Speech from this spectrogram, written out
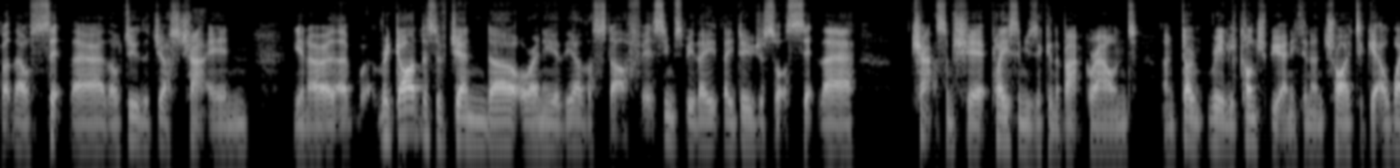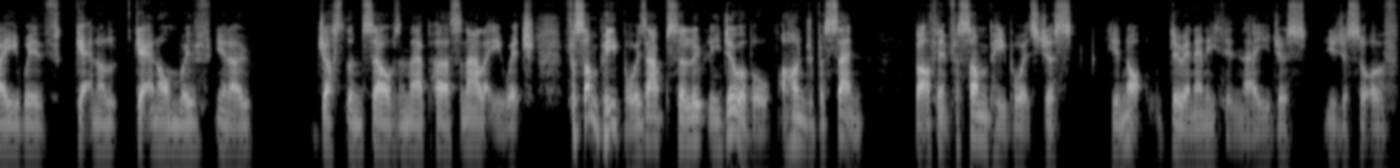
but they'll sit there, they'll do the just chatting, you know, uh, regardless of gender or any of the other stuff. It seems to be they they do just sort of sit there, chat some shit, play some music in the background, and don't really contribute anything and try to get away with getting a, getting on with you know just themselves and their personality, which for some people is absolutely doable, hundred percent. But I think for some people, it's just you're not doing anything there. You just you just sort of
